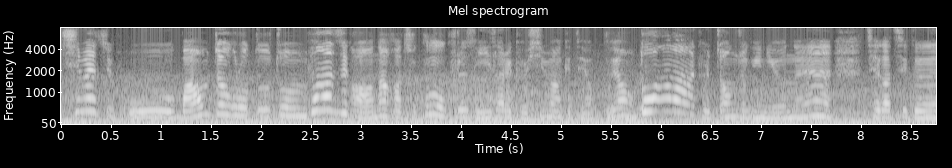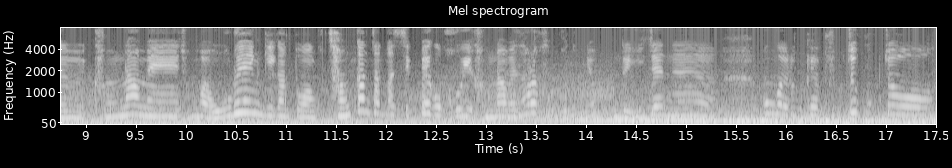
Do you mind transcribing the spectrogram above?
심해지고 마음적으로도 좀 편하지가 않아가지고 그래서 이사를 결심하게 되었고요. 또 하나 결정적인 이유는 제가 지금 강남에 정말 오랜 기간 동안 잠깐 잠깐씩 빼고 거의 강남에 살았었거든요. 근데 이제는 뭔가 이렇게 북적북적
